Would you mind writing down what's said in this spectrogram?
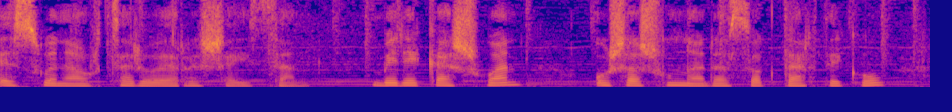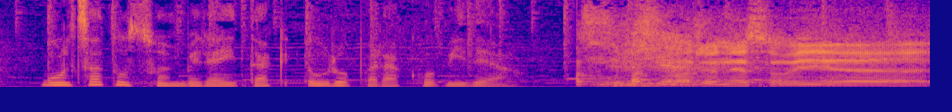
Ez zuen aurtzaro erresa izan. Bere kasuan, osasun arazoak tarteko, bultzatu zuen bere aitak Europarako bidea. Oui, dans ma jeunesse, oui. euh,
